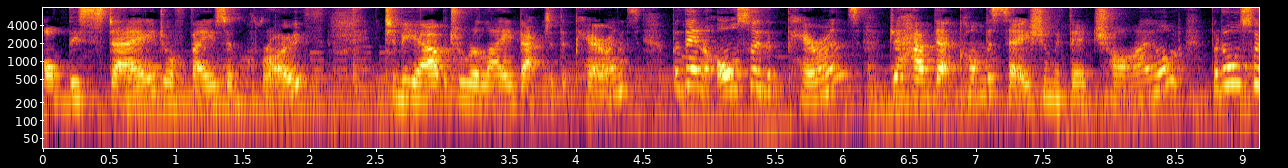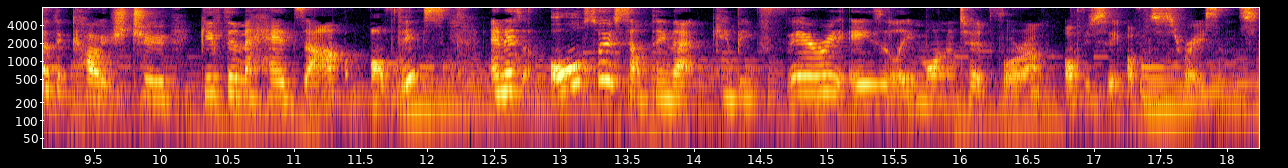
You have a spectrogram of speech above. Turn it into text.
of this stage or phase of growth to be able to relay back to the parents but then also the parents to have that conversation with their child but also the coach to give them a heads up of this. And it's also something that can be very easily monitored for um, obviously obvious reasons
